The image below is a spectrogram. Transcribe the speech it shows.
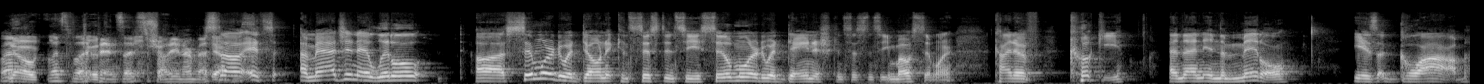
Well, No, let's let do it. Vince. That's probably in our best. So interest. it's imagine a little uh, similar to a donut consistency, similar to a Danish consistency, most similar, kind of cookie, and then in the middle is a glob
